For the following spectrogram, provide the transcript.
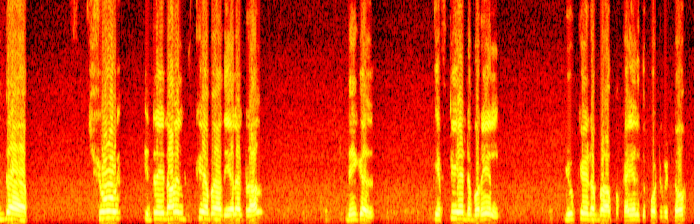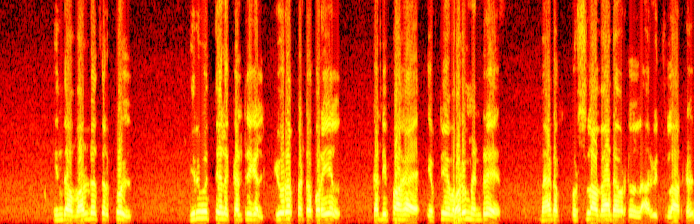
இந்த ஷோ இன்றைய நாளில் முக்கியமானது ஏனென்றால் நீங்கள் எஃப்டிஏ முறையில் யூகே யூகேயிடம் கையெழுத்து போட்டுவிட்டோம். இந்த வருடத்திற்குள் இருபத்தி ஏழு கண்ட்ரிகள் யூரோப் என்ற முறையில் கண்டிப்பாக எஃப்டிஏ வரும் என்று மேடம் உர்சுலா வேட் அவர்கள் அறிவித்துள்ளார்கள்.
